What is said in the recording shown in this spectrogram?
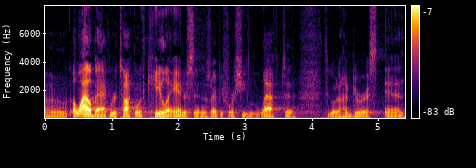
uh, a while back. We were talking with Kayla Anderson. It was right before she left to, to go to Honduras. And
